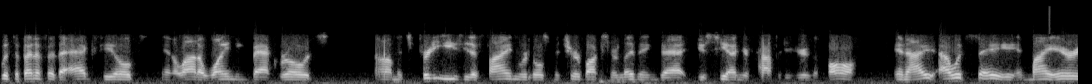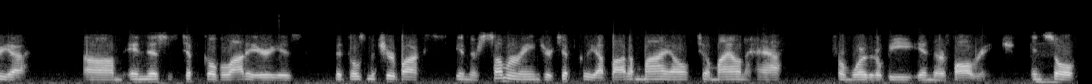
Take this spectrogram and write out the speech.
with the benefit of the ag fields and a lot of winding back roads um, it's pretty easy to find where those mature bucks are living that you see on your property during the fall. And I, I would say in my area, um, and this is typical of a lot of areas, that those mature bucks in their summer range are typically about a mile to a mile and a half from where they'll be in their fall range. And mm-hmm. so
